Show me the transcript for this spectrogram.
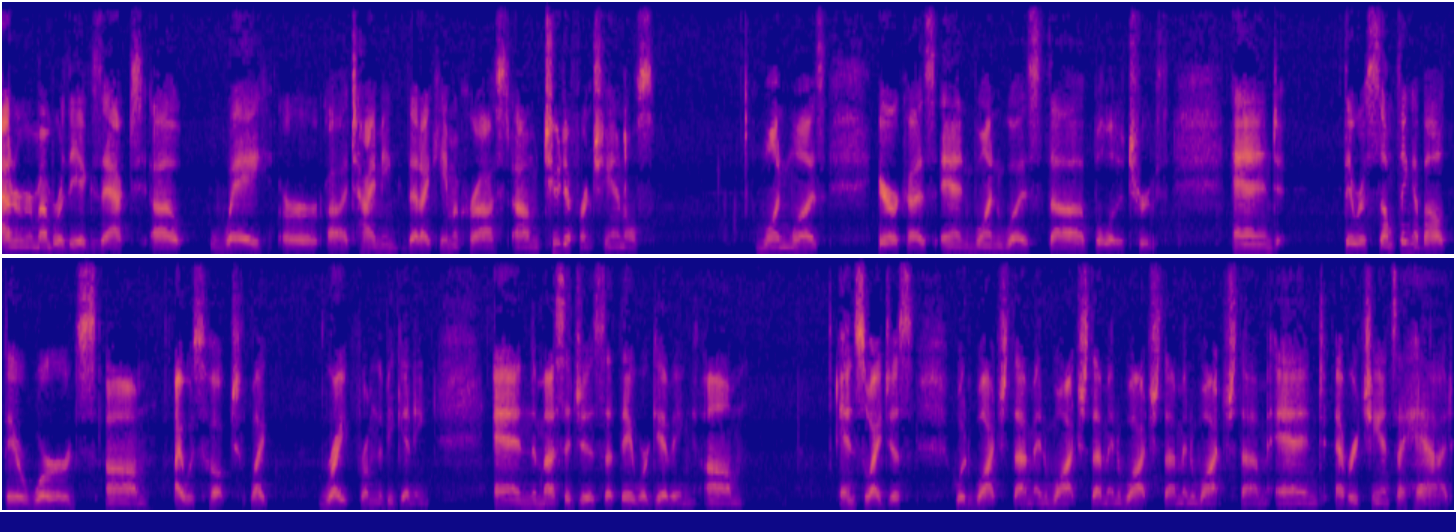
I don't remember the exact uh, way or uh, timing that I came across um, two different channels. One was Erica's, and one was the Bullet of Truth. And there was something about their words. Um, I was hooked, like right from the beginning, and the messages that they were giving. Um, and so I just would watch them and watch them and watch them and watch them. And every chance I had,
